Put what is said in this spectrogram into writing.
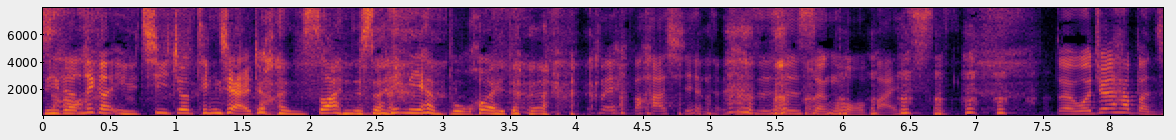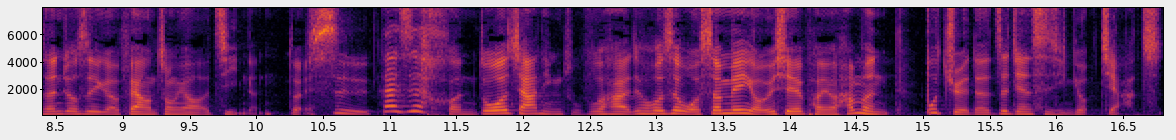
你的那个语气就听起来就很算的，所以你很不会的。被发现了，就只是生活白痴。对，我觉得它本身就是一个非常重要的技能。对，是，但是很多家庭主妇，他就或是我身边有一些朋友，他们不觉得这件事情有价值，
